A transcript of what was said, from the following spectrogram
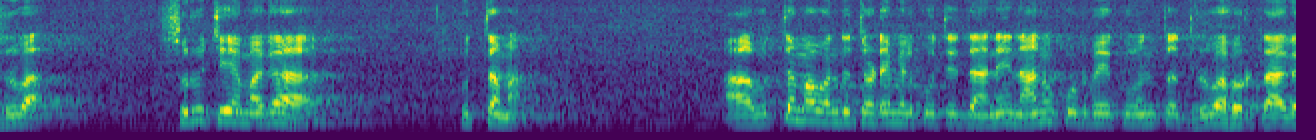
ಧ್ರುವ, ಸುರುಚಿಯ ಮಗ ಉತ್ತಮ. ಆ ಉತ್ತಮ ಒಂದು ತೊಡೆ ಮೇಲೆ ಕೂತಿದ್ದಾನೆ, ನಾನು ಕೂಡಬೇಕು ಅಂತ ಧ್ರುವ ಹೊರಟಾಗ,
